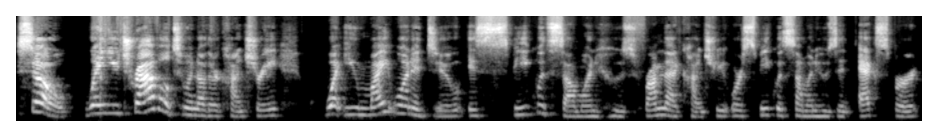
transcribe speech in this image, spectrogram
So, when you travel to another country, what you might want to do is speak with someone who's from that country or speak with someone who's an expert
